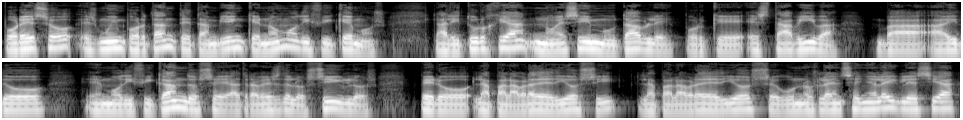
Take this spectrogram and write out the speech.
Por eso es muy importante también que no modifiquemos. La liturgia no es inmutable porque está viva, va, ha ido eh, modificándose a través de los siglos, pero la palabra de Dios sí, la palabra de Dios, según nos la enseña la Iglesia,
